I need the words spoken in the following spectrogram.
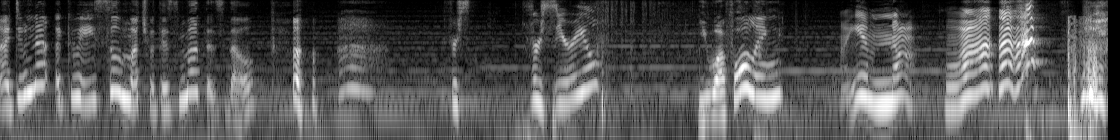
I do not agree so much with his methods, though. For for cereal? you are falling. I am not.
